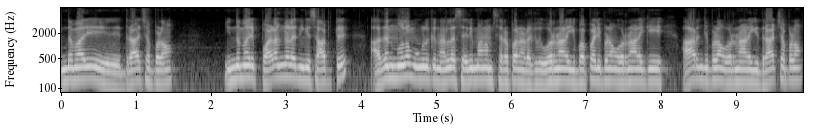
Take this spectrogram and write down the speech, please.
இந்த மாதிரி திராட்சை பழம் இந்த மாதிரி பழங்களை நீங்கள் சாப்பிட்டு அதன் மூலம் உங்களுக்கு நல்ல செரிமானம் சிறப்பாக நடக்குது. ஒரு நாளைக்கு பப்பாளி பழம் ஒரு நாளைக்கு ஆரஞ்சு பழம் ஒரு நாளைக்கு திராட்சை பழம்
